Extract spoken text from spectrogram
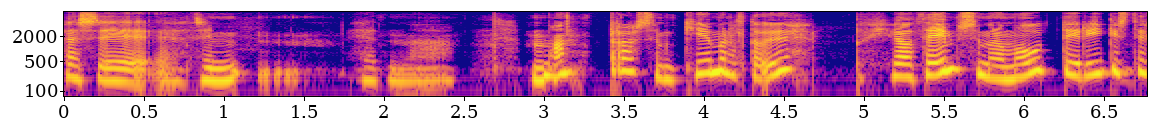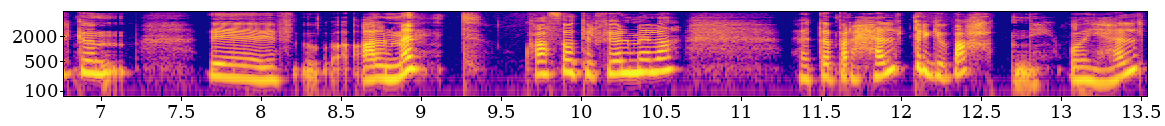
þessi, þessi hérna, mantra sem kemur alltaf upp hjá þeim sem eru á móti ríkistyrkum e, almennt, hvað þá til fjölmiðla þetta bara heldur ekki vatni og ég held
